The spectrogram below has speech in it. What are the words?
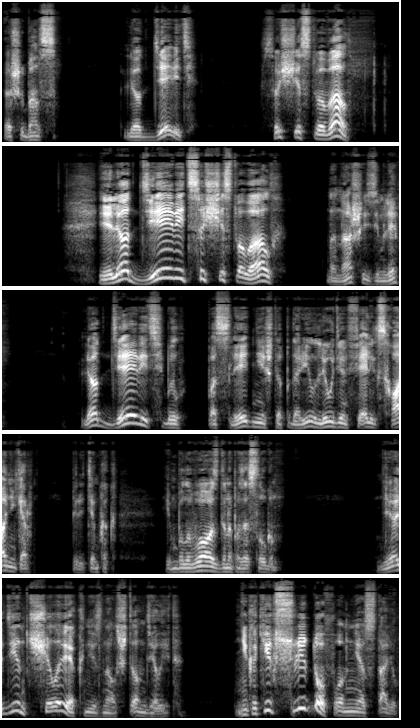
ошибался. Лед девять существовал. И лед девять существовал на нашей земле. Лед девять был последний, что подарил людям Феликс Хоникер перед тем, как им было воздано по заслугам. Ни один человек не знал, что он делает. Никаких следов он не оставил.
